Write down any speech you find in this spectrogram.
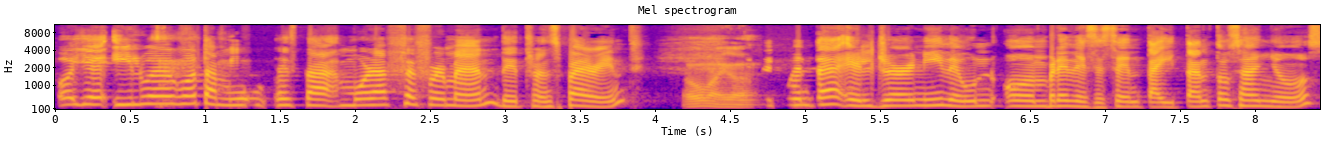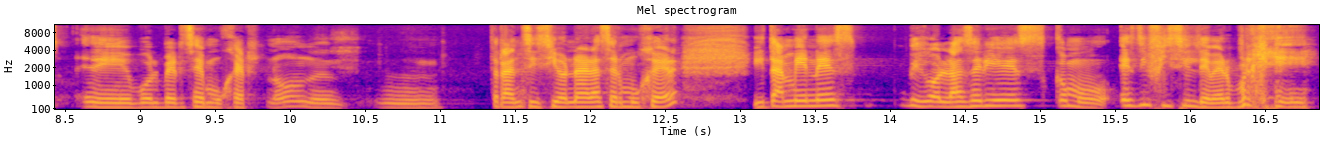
Oye, y luego también está Mora Pfefferman de Transparent. Oh my God. Te cuenta el journey de un hombre de sesenta y tantos años eh, volverse mujer, ¿no? Mm, Transicionar a ser mujer. Y también es, digo, la serie es como, es difícil de ver porque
